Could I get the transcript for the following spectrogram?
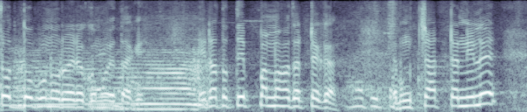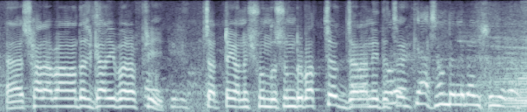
চোদ্দ পনেরো এরকম হয়ে থাকে। এটা তো তেপ্পান্ন হাজার টাকা। এবং চারটা নিলে সারা বাংলাদেশ গাড়ি ভাড়া ফ্রি। চারটায় অনেক সুন্দর সুন্দর বাচ্চা যারা নিতে চায়। ক্যাশ অন ডেলিভারি সুযোগ আছে।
